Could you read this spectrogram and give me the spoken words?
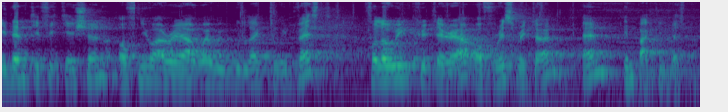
identification of new area where we would like to invest, following criteria of risk return and impact investment.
